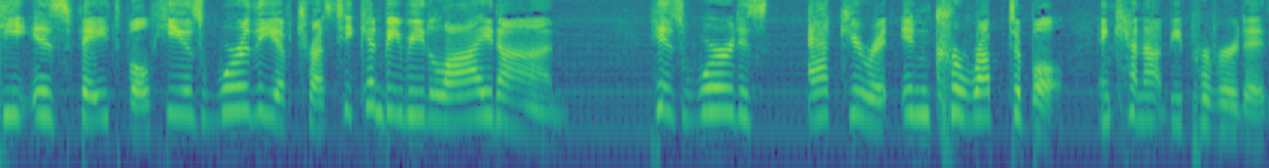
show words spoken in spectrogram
He is faithful. He is worthy of trust. He can be relied on. His word is accurate, incorruptible, and cannot be perverted.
